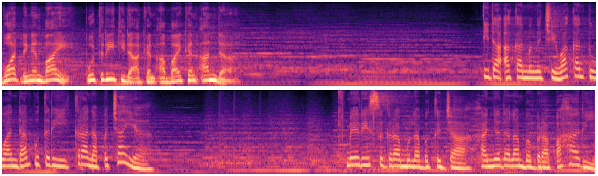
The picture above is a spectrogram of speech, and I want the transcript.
Buat dengan baik, puteri tidak akan abaikan anda. Tidak akan mengecewakan tuan dan puteri kerana percaya. Mary segera mula bekerja. Hanya dalam beberapa hari,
